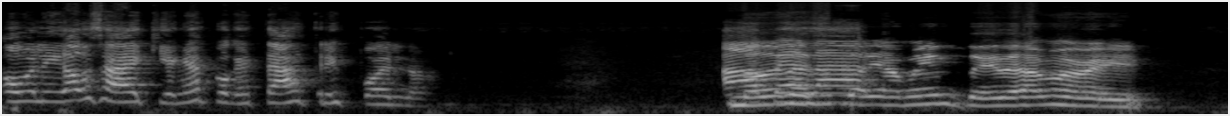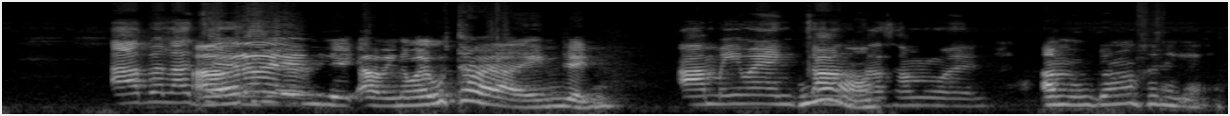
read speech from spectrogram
Obligado sabes quién es porque esta es actriz porno. No Abela, necesariamente, déjame ver. Abela A ver a. A mí no me gusta ver a Angel. A mí me encanta No. esa mujer. A mí, yo no sé ni quién. es.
